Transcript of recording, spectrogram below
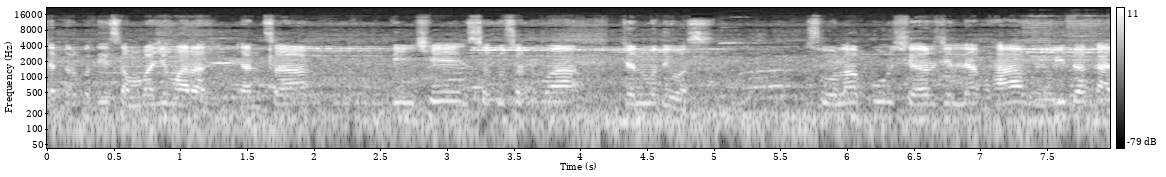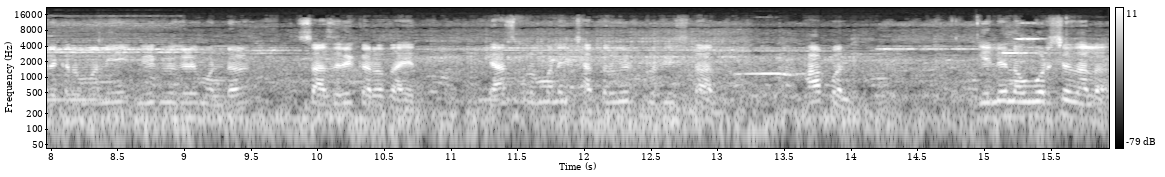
छत्रपती संभाजी महाराज यांचा तीनशे सदुसष्टवा जन्मदिवस. सोलापूर शहर जिल्ह्यात हा विविध कार्यक्रमाने वेगवेगळे मंडळ साजरे करत आहेत. त्याचप्रमाणे छात्रवीर प्रतिष्ठान हा पण गेले नऊ वर्ष झालं.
